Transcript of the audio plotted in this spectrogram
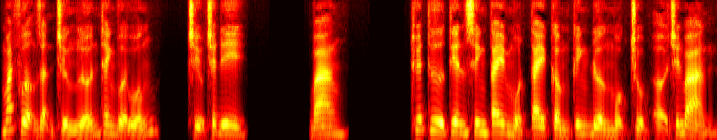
mắt phượng giận trừng lớn thanh vừa uống, chịu chết đi. Bang! Thuyết thư tiên sinh tay một tay cầm kinh đường một chụp ở trên bàn,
